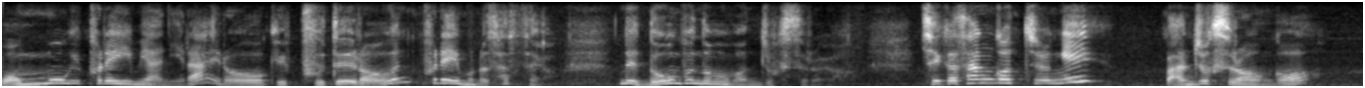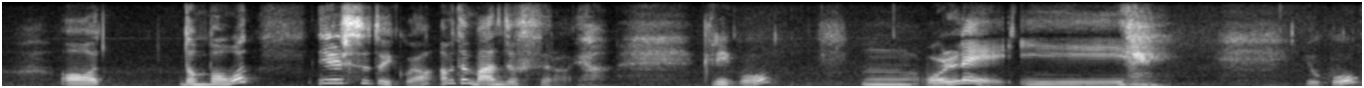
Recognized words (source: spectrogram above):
원목의 프레임이 아니라 이렇게 부드러운 프레임으로 샀어요. 근데 너무너무 만족스러워요. 제가 산 것 중에 만족스러운 거, 어, 넘버원? 일 수도 있고요. 아무튼 만족스러워요. 그리고, 음, 원래 이, 요거,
